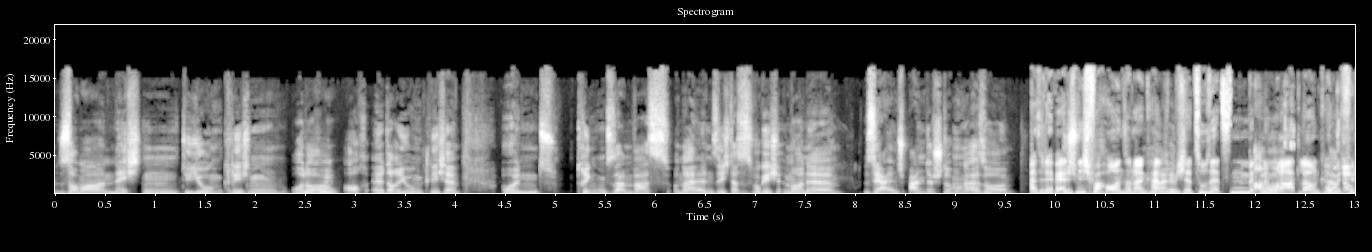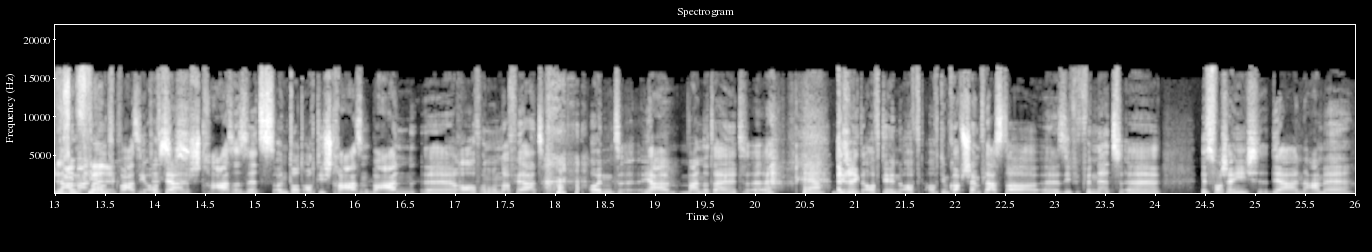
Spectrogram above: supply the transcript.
Sommernächten die Jugendlichen oder Mhm. auch ältere Jugendliche und trinken zusammen was, unterhalten sich. Das ist wirklich immer eine sehr entspannte Stimmung. Also Also der werde ich, Ich- nicht verhauen, sondern kann ich Nein. mich dazusetzen mit einem Radler und kann da, mit Da man dort quasi auf Das der ist- Straße sitzt und dort auch die Straßenbahn äh, rauf und runter fährt und äh, ja, man dort halt äh, Ja. direkt auf, den, auf, auf dem Kopfsteinpflaster äh, sich befindet, äh, ist wahrscheinlich der Name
